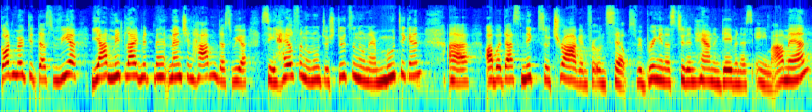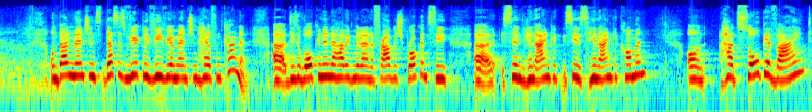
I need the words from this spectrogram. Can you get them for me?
Gott möchte, dass wir ja Mitleid mit Menschen haben, dass wir sie helfen und unterstützen und ermutigen, uh, aber das nicht zu tragen für uns selbst. Wir bringen es zu den Herrn und geben es ihm. Amen. Und dann Menschen, das ist wirklich, wie wir Menschen helfen können. Äh, diese Wochenende habe ich mit einer Frau gesprochen. Sie, äh, sind hineinge sie ist hineingekommen und hat so geweint,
